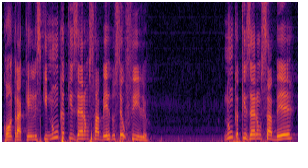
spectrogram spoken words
contra aqueles que nunca quiseram saber do seu filho. Nunca quiseram saber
